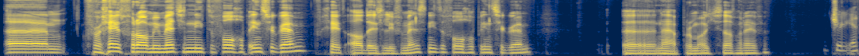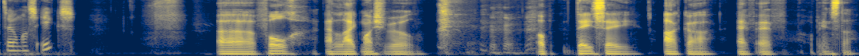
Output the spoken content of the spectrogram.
Ehm, vergeet vooral Imagine niet te volgen op Instagram. Vergeet al deze lieve mensen niet te volgen op Instagram. Eh nou ja, promoot jezelf maar even. Julia Thomas X. Eh, volg en like me als je wil. op DCAKFF op Insta.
